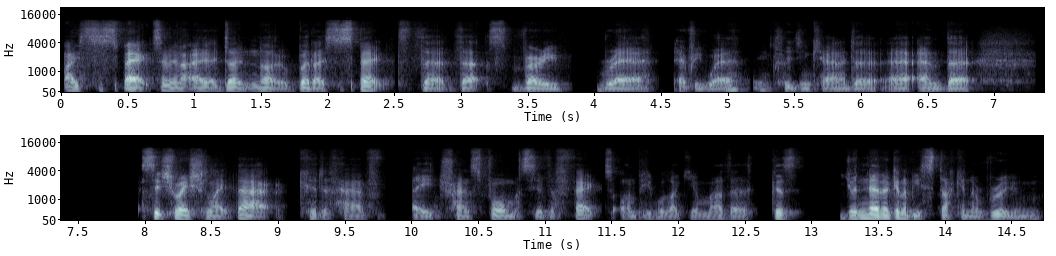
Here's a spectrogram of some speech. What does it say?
I suspect, I mean, I don't know, but I suspect that that's very rare everywhere, including Canada, uh, and that a situation like that could have a transformative effect on people like your mother, because you're never going to be stuck in a room.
